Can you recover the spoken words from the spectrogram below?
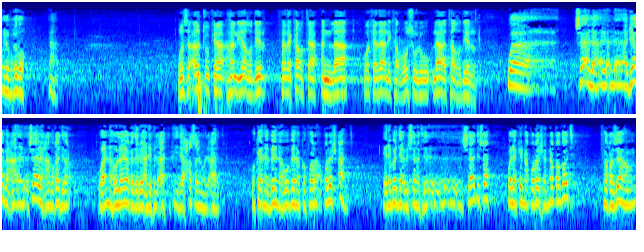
ويبغضه. نعم. وسألتك هل يغدر؟ فذكرت أن لا وكذلك الرسل لا تغدر. وسأل أجاب عن سأله عن الغدر وأنه لا يغدر يعني في العهد إذا حصل منه العهد وكان بينه وبين كفار قريش عهد. يعني بدأ بالسنة السادسة ولكن قريش نقضت فغزاهم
